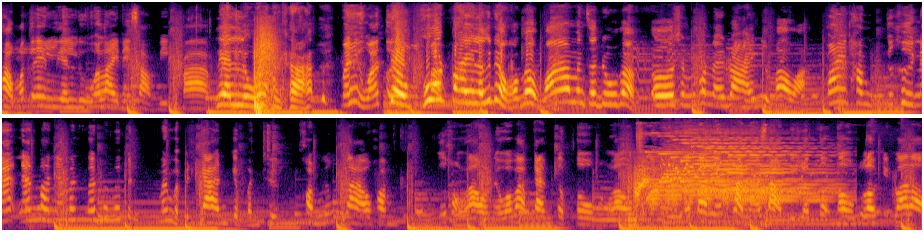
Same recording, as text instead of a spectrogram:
ถามว่าตัวเองเรียนรู้อะไรในสามวีคบ้างเรียนรู้เหรอคะไม่ถึงว่าตัวเดี๋ยวองพูดไปแล้วก็เดี๋ยวเขาแบบว่ามันจะดูแบบเออฉันเป็นคนร้ายๆหรือเปล่าอะไม่ทำก็คือณณตอนเนี้ยมันมันมันมันเป็นมันเหมือนเป็นการเก็บบันทึกความเรื่องราวความคือของเราเนอะว่าแบบการเติบโตของเราแล้วตอนเนี้ยผ่านมาสามวีคแล้วเราเราเราคิดว่าเรา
